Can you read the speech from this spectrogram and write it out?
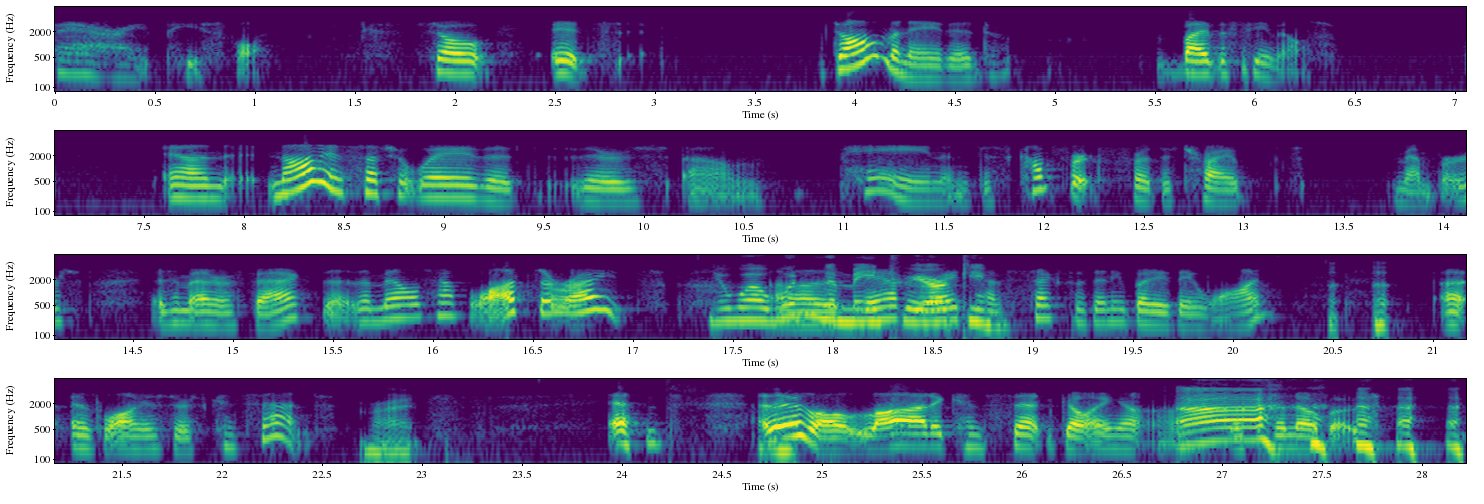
very peaceful. So it's dominated by the females, and not in such a way that there's um, pain and discomfort for the tribe's members. As a matter of fact, the, the males have lots of rights. Yeah, well, wouldn't Uh, the they have the right to matriarchy? have sex with anybody they want, uh, as long as there's consent. right. And, and there's a lot of consent going on Ah. with bonobos.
